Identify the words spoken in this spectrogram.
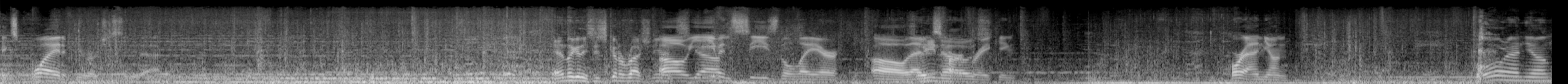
Takes quite a few roaches to do that. And look at this, he's going to rush near. Oh, he even sees the lair. Oh, that So he is knows. heartbreaking. Poor AnNyeong. Poor AnNyeong.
